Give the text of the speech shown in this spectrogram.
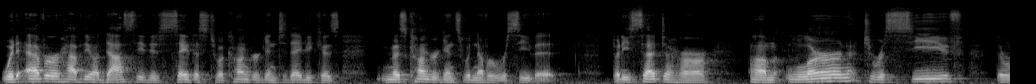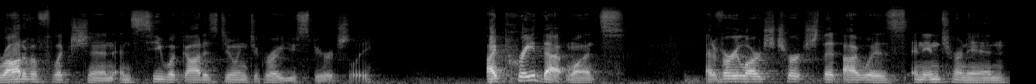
would ever have the audacity to say this to a congregant today because most congregants would never receive it. But he said to her, um, Learn to receive the rod of affliction and see what God is doing to grow you spiritually. I prayed that once at a very large church that I was an intern in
